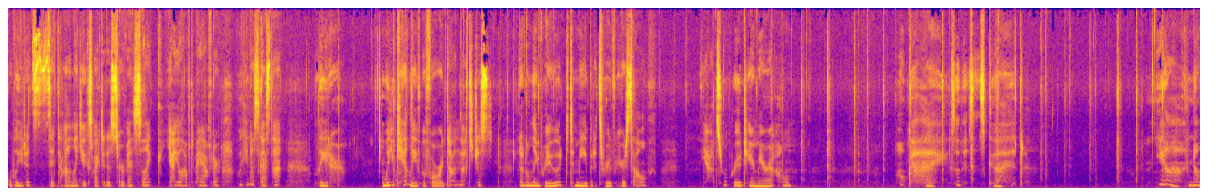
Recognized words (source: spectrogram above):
Well, you just sit down and like you expected a service, so like yeah, you'll have to pay after. We can discuss that later. Well, you can't leave before we're done. That's just not only rude to me, but it's rude for yourself. Yeah, it's rude to your mirror at home. Okay, so this is good. Yeah, no,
